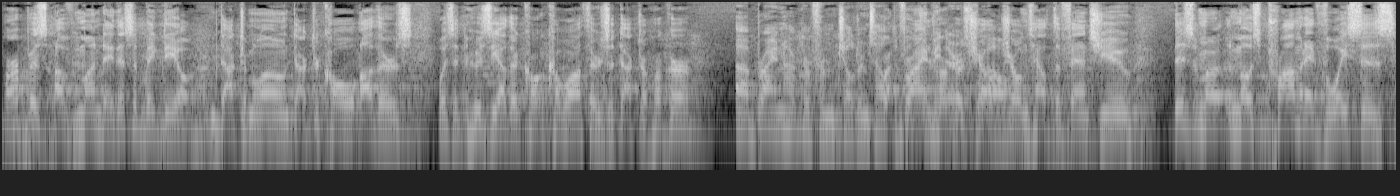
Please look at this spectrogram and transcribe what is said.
purpose of Monday? This is a big deal. Dr. Malone, Dr. Cole, others. Was it who's the other co- co-authors? Is Dr. Hooker? Uh, Brian Hooker from Children's Health Defense Brian will be there Hooker, as Chil- well. Children's Health Defense. You. These are mo- the most prominent voices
